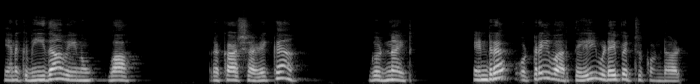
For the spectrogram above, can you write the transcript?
எனக்கு நீ தான் வேணும். வா. பிரகாஷ் அழைக்க குட் நைட் என்ற ஒற்றை வார்த்தையில் விடைபெற்று கொண்டாள்.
